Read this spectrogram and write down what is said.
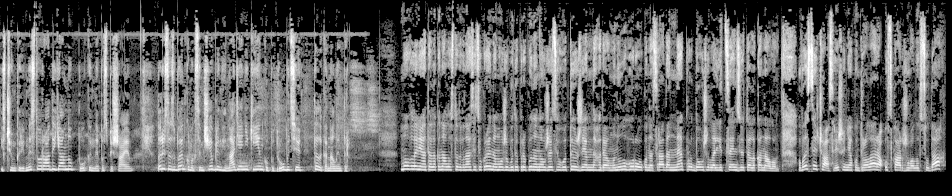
із чим керівництво ради явно поки не поспішає. Лариса Зубенко, Максим Чеблін, Геннадія Нікієнко. Подробиці телеканал Інтер. Мовлення телеканалу 112 Україна може бути припинено вже цього тижня. Нагадаю, минулого року Нацрада не продовжила ліцензію телеканалу. Весь цей час рішення контролера оскаржували в судах.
